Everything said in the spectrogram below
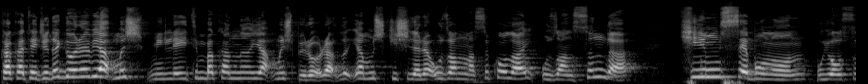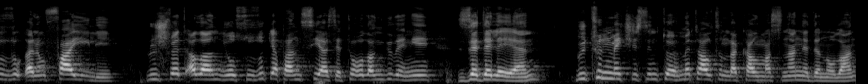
KKTC'de görev yapmış, Milli Eğitim Bakanlığı yapmış, bürokratlık yapmış kişilere uzanması kolay. Uzansın da kimse bunun, bu yolsuzlukların faili, rüşvet alan, yolsuzluk yapan, siyasete olan güveni zedeleyen, bütün meclisin töhmet altında kalmasına neden olan,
